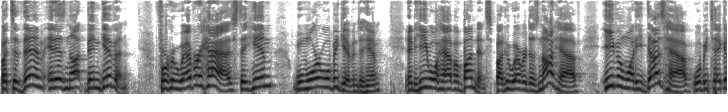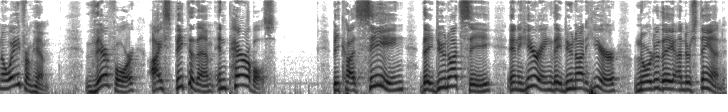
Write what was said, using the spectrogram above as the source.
but to them it has not been given. For whoever has, to him more will be given to him, and he will have abundance. But whoever does not have, even what he does have, will be taken away from him. Therefore, I speak to them in parables. Because seeing they do not see, and hearing they do not hear, nor do they understand.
